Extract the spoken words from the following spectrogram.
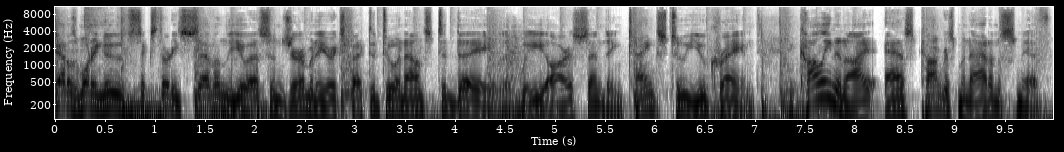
Seattle's Morning News 637. The U.S. and Germany are expected to announce today that we are sending tanks to Ukraine. And Colleen and I asked Congressman Adam Smith,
